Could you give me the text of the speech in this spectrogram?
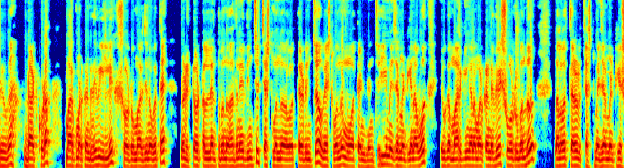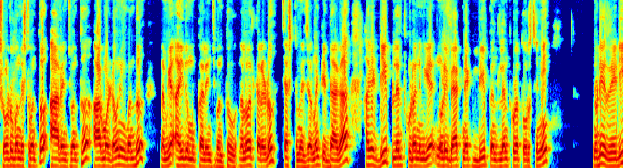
ಇವಾಗ ಡಾಟ್ ಕೂಡ ಮಾರ್ಕ್ ಮಾಡ್ಕೊಂಡಿದ್ದೀವಿ ಇಲ್ಲಿ ಶೋಲ್ಡರ್ ಮಾರ್ಜಿನ್ ಹೋಗುತ್ತೆ. ನೋಡಿ ಟೋಟಲ್ ಲೆಂತ್ ಬಂದು ಹದಿನೈದು ಇಂಚು ಚೆಸ್ಟ್ ಬಂದು ನಲವತ್ತೆರಡು ಇಂಚು ವೇಸ್ಟ್ ಬಂದು ಮೂವತ್ತೆಂಟು ಇಂಚು. ಈ ಮೆಜರ್ಮೆಂಟ್ಗೆ ನಾವು ಇವಾಗ ಮಾರ್ಕಿಂಗ್ ಅನ್ನು ಮಾಡ್ಕೊಂಡಿದ್ದೀವಿ ಶೋಲ್ಡ್ರ್ ಬಂದು ನಲವತ್ತೆರಡು ಚೆಸ್ಟ್ಗೆ ಶೋಲ್ಡ್ರ್ ಬಂದು ಎಷ್ಟು ಬಂತು? ಆರು ಇಂಚ್ ಬಂತು. ಆರ್ಮೋಲ್ ಡೌನಿಂಗ್ ಬಂದು ನಮಗೆ ಐದು ಮುಕ್ಕಾಲು ಇಂಚ್ ಬಂತು. ನಲವತ್ತೆರಡು ಚೆಸ್ಟ್ ಮೆಜರ್ಮೆಂಟ್ ಇದ್ದಾಗ ಹಾಗೆ ಡೀಪ್ ಲೆಂತ್ ಕೂಡ ನಿಮಗೆ ನೋಡಿ ಬ್ಯಾಕ್ ನೆಕ್ ಡೀಪ್ ಲೆಂತ್ ಕೂಡ ತೋರಿಸ್ತೀನಿ. ನೋಡಿ ರೆಡಿ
